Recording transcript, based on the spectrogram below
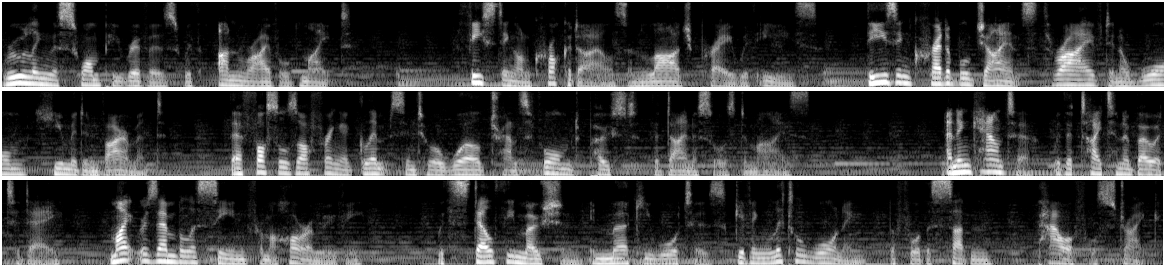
ruling the swampy rivers with unrivaled might, feasting on crocodiles and large prey with ease. These incredible giants thrived in a warm, humid environment, their fossils offering a glimpse into a world transformed post the dinosaurs' demise. An encounter with a Titanoboa today might resemble a scene from a horror movie, with stealthy motion in murky waters giving little warning before the sudden, powerful strike.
